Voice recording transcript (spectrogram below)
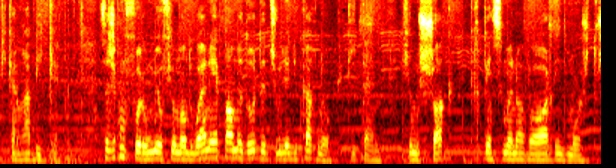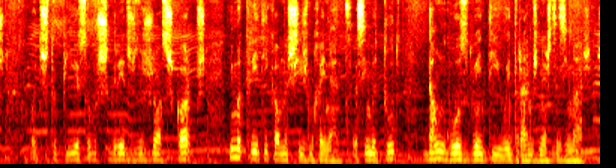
Ficaram à bica. Seja como for, o meu filmão do ano é a Palma d'Or de Julia Ducarneau, Titan, filme choque que repensa uma nova ordem de monstros, uma distopia sobre os segredos dos nossos corpos e uma crítica ao machismo reinante. Acima de tudo, dá um gozo doentio entrarmos nestas imagens.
